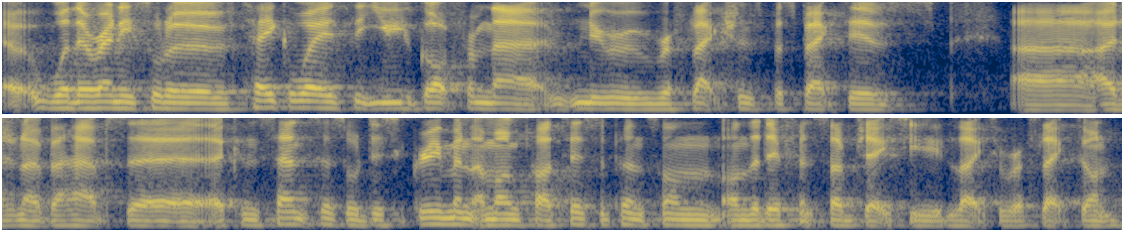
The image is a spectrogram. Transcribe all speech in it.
Uh, were there any sort of takeaways that you got from that, new reflections, perspectives? Uh, I don't know, perhaps a, a, consensus or disagreement among participants on, on the different subjects you'd like to reflect on?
